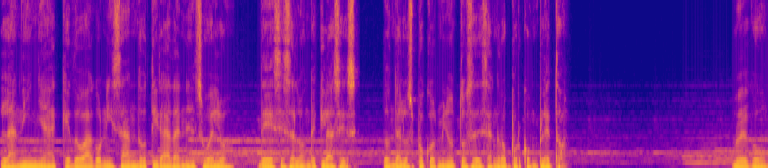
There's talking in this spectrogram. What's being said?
La niña quedó agonizando tirada en el suelo de ese salón de clases, donde a los pocos minutos se desangró por completo. Luego,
